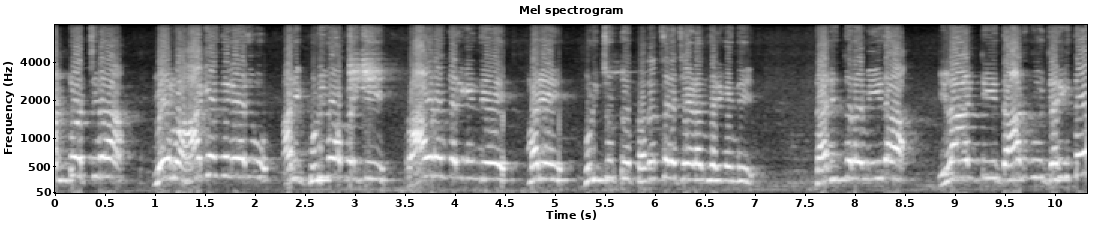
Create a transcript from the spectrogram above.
అడ్డొచ్చినా మేము ఆగేది లేదు అని గుడి లోపలికి రావడం జరిగింది. మరి గుడి చుట్టూ ప్రదర్శన చేయడం జరిగింది. దళితుల మీద ఇలాంటి దాడులు జరిగితే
